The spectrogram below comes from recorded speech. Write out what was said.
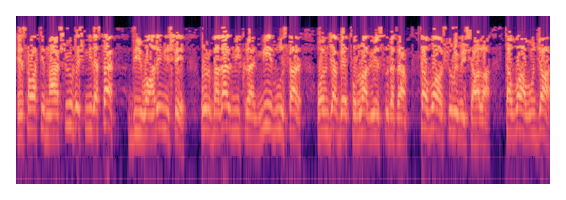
انسان وقتی معشوقش می‌رسن دیوانه میشه اول بغل می‌کنن میبوسن. و اونجا بیت الله به صورت تواف شروع میشه. حالا تواف اونجا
